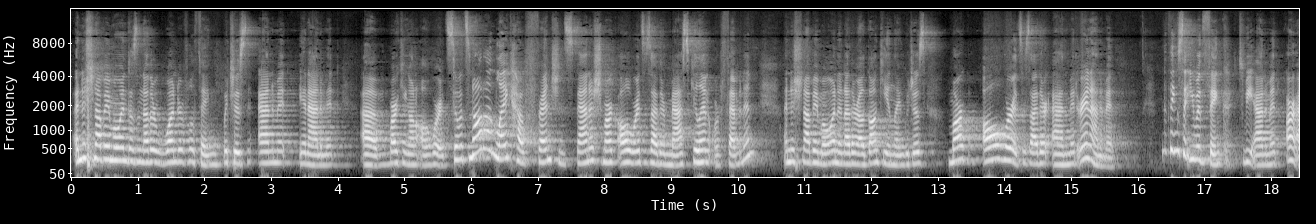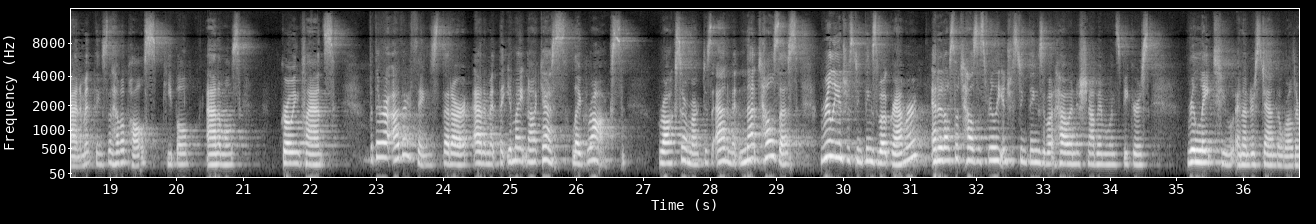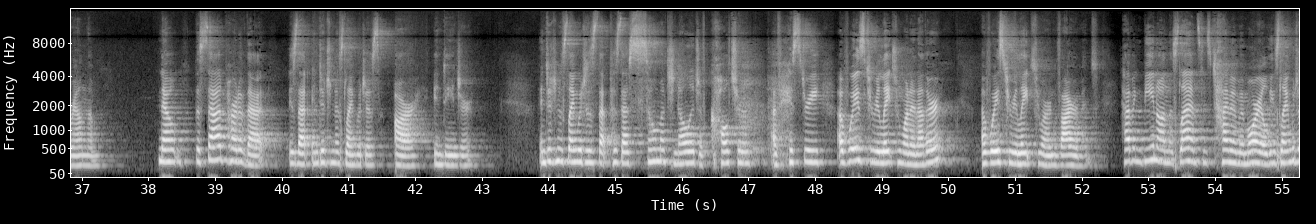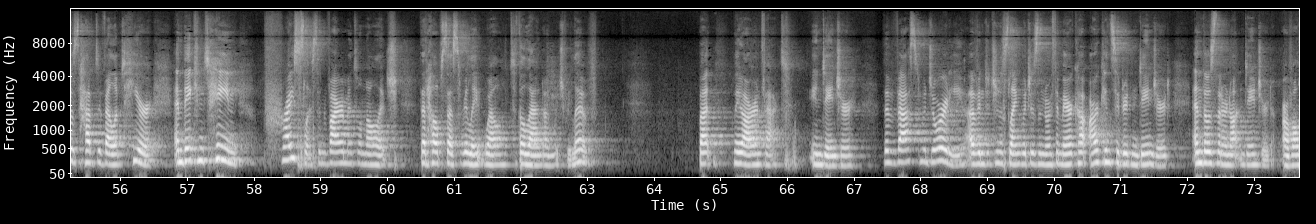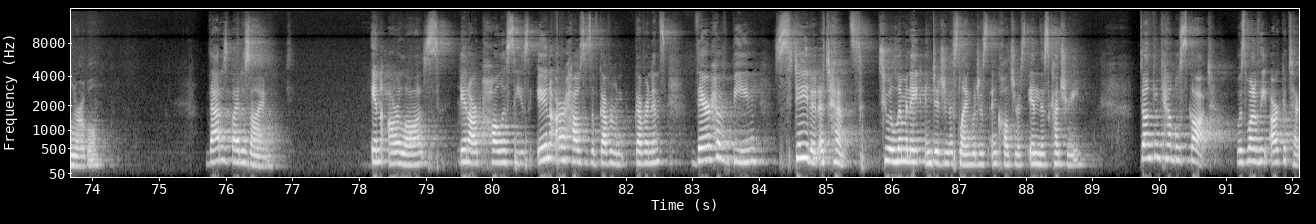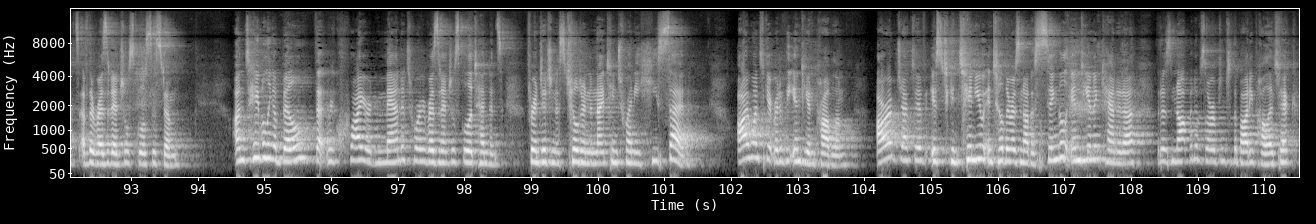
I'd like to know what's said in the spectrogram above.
Anishinaabemowin does another wonderful thing, which is animate, inanimate, um, marking on all words. So it's not unlike how French and Spanish mark all words as either masculine or feminine. Anishinaabemowin and other Algonquian languages mark all words as either animate or inanimate. The things that you would think to be animate are animate, things that have a pulse, people, animals, growing plants. But there are other things that are animate that you might not guess, like rocks. Rocks are marked as animate, and that tells us really interesting things about grammar, and it also tells us really interesting things about how Anishinaabe speakers relate to and understand the world around them. Now, the sad part of that is that Indigenous languages are in danger. Indigenous languages that possess so much knowledge of culture, of history, of ways to relate to one another, of ways to relate to our environment. Having been on this land since time immemorial, these languages have developed here, and they contain priceless environmental knowledge that helps us relate well to the land on which we live. But they are, in fact, in danger the vast majority of indigenous languages in North America are considered endangered, and those that are not endangered are vulnerable. That is by design. In our laws, in our policies, in our houses of govern- governance, there have been stated attempts to eliminate indigenous languages and cultures in this country. Duncan Campbell Scott was one of the architects of the residential school system untabling a bill that required mandatory residential school attendance for Indigenous children in 1920, he said, I want to get rid of the Indian problem. Our objective is to continue until there is not a single Indian in Canada that has not been absorbed into the body politic,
